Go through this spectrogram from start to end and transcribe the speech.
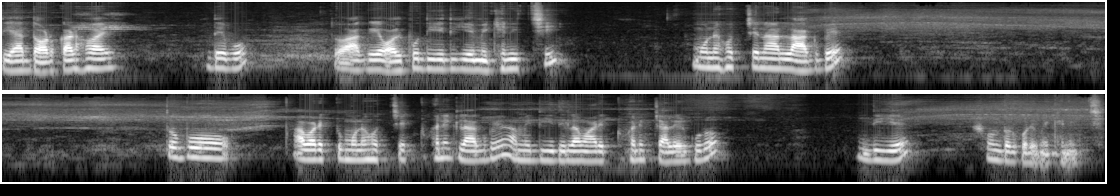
দেওয়ার দরকার হয়। দেব। তো আগে অল্প দিয়ে দিয়ে মেখে নিচ্ছি। মনে হচ্ছে না লাগবে। তবুও আবার একটু মনে হচ্ছে একটুখানি লাগবে। আমি দিয়ে দিলাম আর একটুখানি চালের গুঁড়ো। দিয়ে সুন্দর করে মেখে নিচ্ছি।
